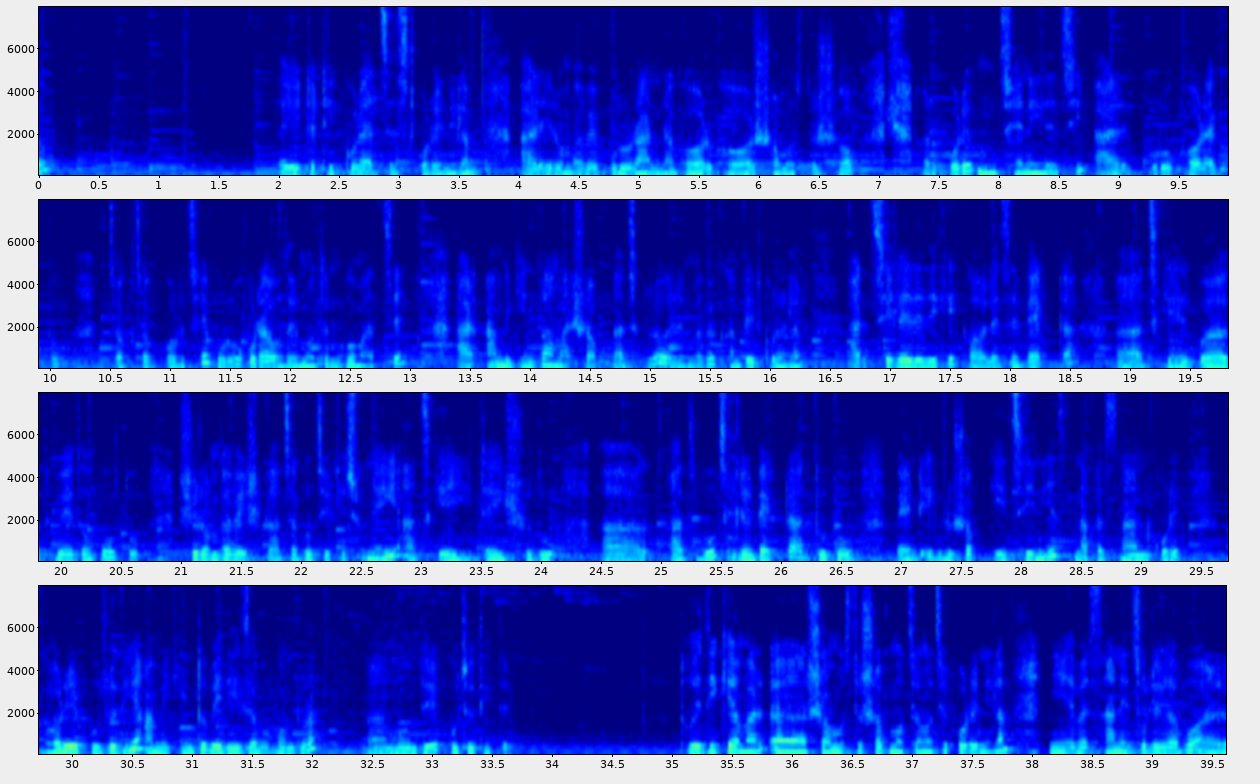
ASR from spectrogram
তাই এটা ঠিক করে অ্যাডজাস্ট করে নিলাম। আর এরমভাবে পুরো রান্নাঘর, ঘর সমস্ত সব করে মুছে নিয়েছি। আর পুরো ঘর একদম চকচক করছে, পুরো ওরা ওদের মতন ঘুমাচ্ছে। আর আমি কিন্তু আমার সব কাজগুলো এরমভাবে কমপ্লিট করে নিলাম। আর ছেলের এদিকে কলেজের ব্যাগটা আজকে ধুয়ে দেবো। তো সেরমভাবে কাচাকুচি কিছু নেই। আজকে এইটাই শুধু কাচবো ছেলের ব্যাগটা দুটো প্যান্ট। এগুলো সব কেচে নিয়ে তারপর স্নান করে ঘরের পুজো দিয়ে আমি কিন্তু বেরিয়ে যাব বন্ধুরা মন্দিরে পুজো দিতে। তো এদিকে আমার সমস্ত সব মোছামুছি করে নিলাম। নিয়ে এবার সানে চলে যাব আর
